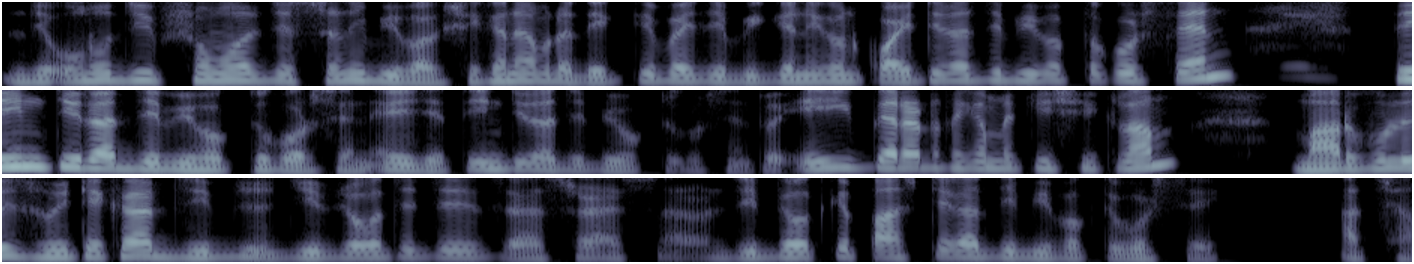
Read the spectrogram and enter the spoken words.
যে অণুজীব সমূহের যে শ্রেণি বিভাগ সেখানে আমরা দেখতে পাই যে বিজ্ঞানীগণ কয়টি রাজ্যে বিভক্ত করছেন? তিনটি রাজ্যে বিভক্ত করছেন। এই যে তিনটি রাজ্যে বিভক্ত করছেন। তো এই প্যারাটা থেকে আমরা কি শিখলাম? মার্ভুলিস হুইটেকার জীব জীবজগতের যে জীবজগৎকে পাঁচটি রাজ্যে বিভক্ত করছে। আচ্ছা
